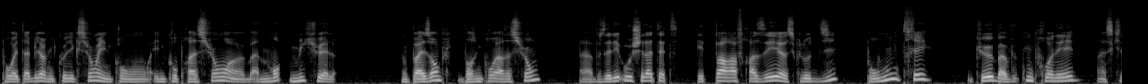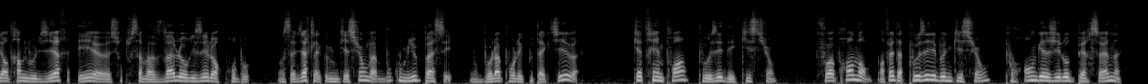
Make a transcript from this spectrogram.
pour établir une connexion et une, compréhension euh, bah, mutuelle. Donc par exemple, dans une conversation, euh, vous allez hocher la tête et paraphraser ce que l'autre dit pour montrer que bah, vous comprenez ce qu'il est en train de vous dire et surtout ça va valoriser leurs propos. Donc ça veut dire que la communication va beaucoup mieux passer. Voilà pour l'écoute active. Quatrième point, poser des questions. Il faut apprendre en fait à poser les bonnes questions pour engager l'autre personne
